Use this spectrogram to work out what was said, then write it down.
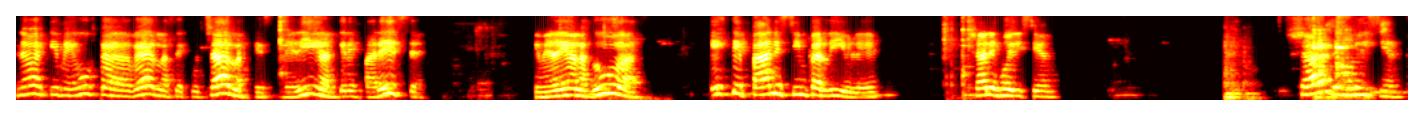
No, es que me gusta verlas, escucharlas, que me digan qué les parece, que me digan las dudas. Este pan es imperdible, ¿eh? ya les voy diciendo. Ya les voy diciendo.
